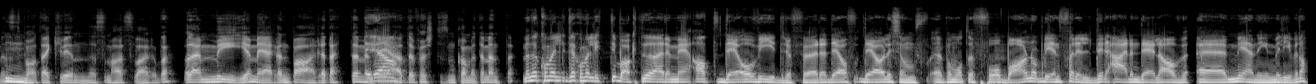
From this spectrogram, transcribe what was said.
mens det på en måte er kvinnene som har svaret? Og det er mye mer enn bare dette, men Ja. det er det første som kommer til mente. Men det kommer, det kommer litt tilbake til det der med at det å videreføre, det å, det å liksom eh, på en måte få barn og bli en forelder, er en del av eh, meningen med livet, da,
